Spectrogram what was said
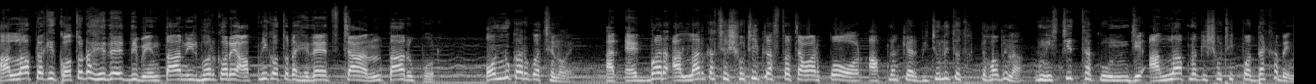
আল্লাহ আপনাকে কতটা হেদায়েত দিবেন তা নির্ভর করে আপনি কতটা হেদায়েত চান তার উপর। অন্য কারও কাছে নয়। আর একবার আল্লাহর কাছে সঠিক রাস্তা চাওয়ার পর আপনাকে আর বিচলিত থাকতে হবে না। নিশ্চিত থাকুন যে আল্লাহ আপনাকে সঠিক পথ দেখাবেন।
